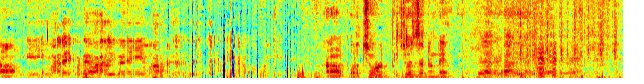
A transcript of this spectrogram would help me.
ആ. കുറച്ച് ഒളിപ്പിച്ച് വെച്ചിട്ടുണ്ട് ഞാൻ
